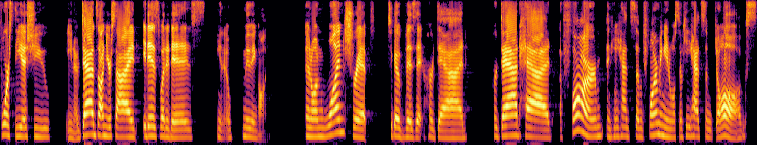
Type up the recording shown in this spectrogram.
force the issue. You know, dad's on your side. It is what it is, you know, moving on. And on one trip to go visit her dad, her dad had a farm and he had some farming animals. So he had some dogs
